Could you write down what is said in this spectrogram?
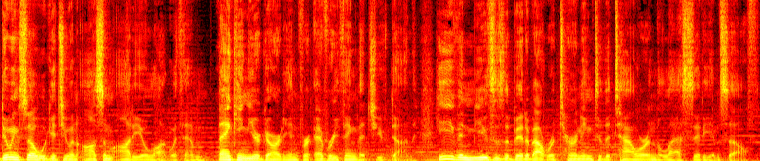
Doing so will get you an awesome audio log with him, thanking your guardian for everything that you've done. He even muses a bit about returning to the tower in the last city himself.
